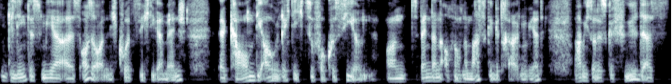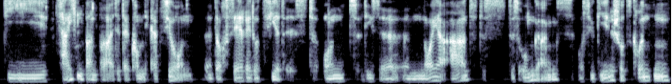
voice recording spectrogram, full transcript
gelingt es mir als außerordentlich kurzsichtiger Mensch äh, kaum, die Augen richtig zu fokussieren. Und wenn dann auch noch eine Maske getragen wird, habe ich so das Gefühl, dass die Zeichenbandbreite der Kommunikation äh, doch sehr reduziert ist. Und diese äh, neue Art des, des Umgangs aus Hygieneschutzgründen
